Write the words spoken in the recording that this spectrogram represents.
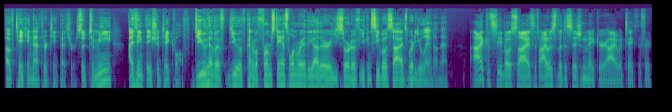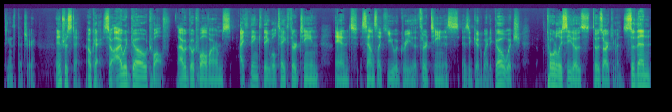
of taking that 13th pitcher. So to me, I think they should take 12. Do you have a do you have kind of a firm stance one way or the other? You sort of you can see both sides. Where do you land on that? I could see both sides. If I was the decision maker, I would take the 13th pitcher. Interesting. Okay. So I would go 12. I would go 12 arms. I think they will take 13 and sounds like you agree that 13 is is a good way to go, which totally see those those arguments. So then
